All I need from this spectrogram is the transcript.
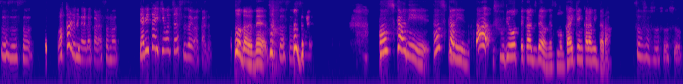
そうそうそう。わかるんだよ。だから、その、やりたい気持ちはすごいわかる。そうだよね。そうそうそう。確かに、確かに、ザ不良って感じだよね。その外見から見たら。そうそうそうそうそう。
